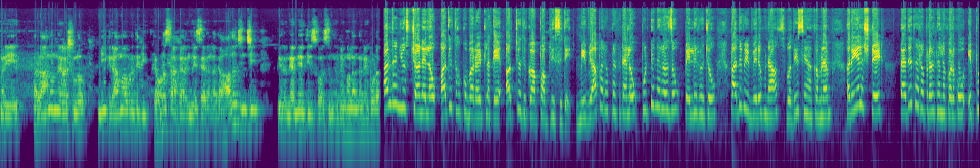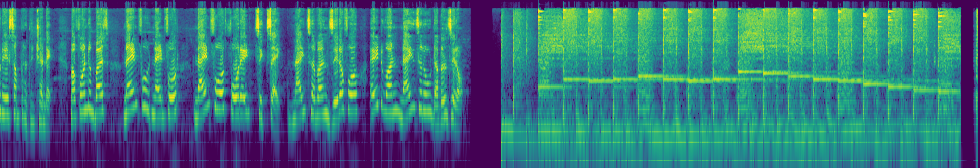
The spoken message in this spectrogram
మరి రానున్న ఎలక్షన్లో మీ గ్రామాభివృద్ధికి ఎవరు సహకారం చేశారన్నది ఆలోచించి మీరు నిర్ణయం తీసుకోవాల్సింది మిమ్మల్ని అందరినీ కూడా. ఆంధ్ర న్యూస్ ఛానల్లో అతి తక్కువ రేట్లకే అత్యధిక పబ్లిసిటీ. మీ వ్యాపార ప్రకటనలో పుట్టినరోజు పెళ్ళి రోజు పదవి విరమణ స్వదేశీ ఆగమనం రియల్ ఎస్టేట్ తదితర ప్రకటనల కొరకు ఇప్పుడే సంప్రదించండి. మా phone numbers nine four nine four nine four four eight six eight nine seven zero four eight one nine zero double zero.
